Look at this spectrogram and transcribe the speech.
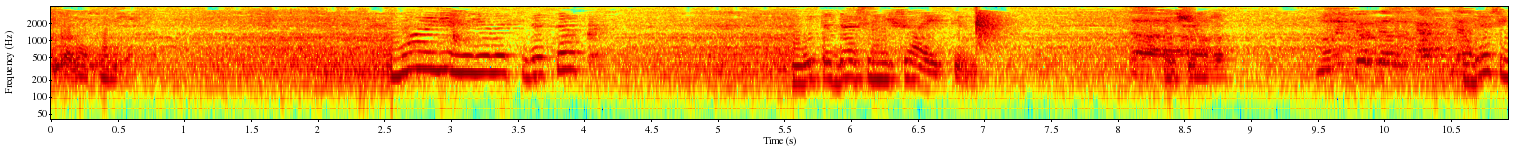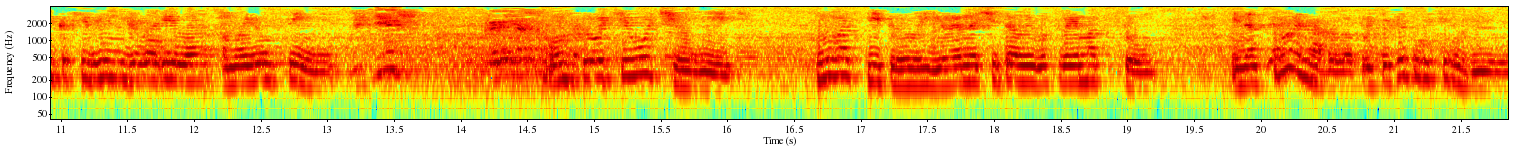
В каком смысле? Но Алина вела себя так, будто Даша мешает им. Почему же? Дашенька все время говорила о моем сыне. Он хоть и очень ей, но воспитывал ее, и она считала его своим отцом. И настроена была против этого Сергея.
